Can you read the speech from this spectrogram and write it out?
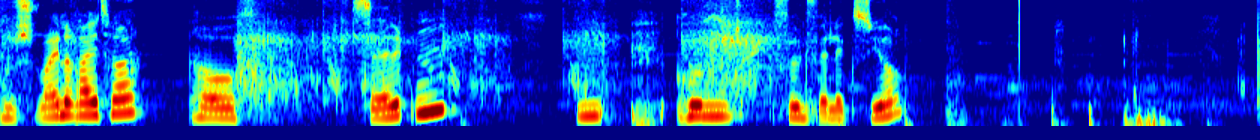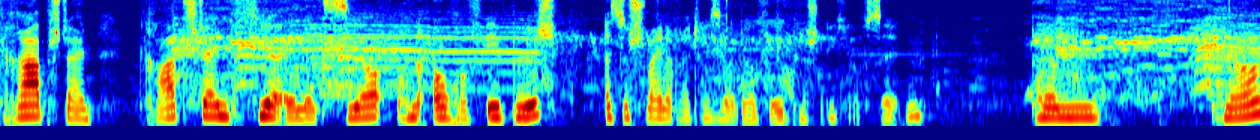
Und Schweinereiter auf selten. Und 5 Elixier. Grabstein. Grabstein 4 Elixier und auch auf episch. Also Schweinereiter sollte auf episch, nicht auf selten. Ähm, ja.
